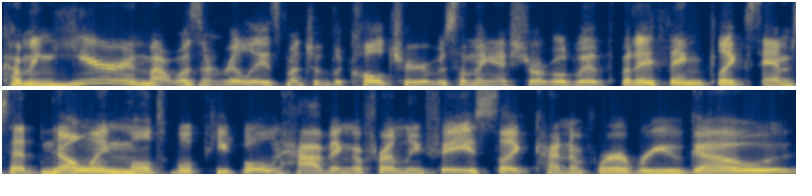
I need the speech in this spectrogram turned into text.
coming here and that wasn't really as much of the culture. It was something I struggled with. But I think, like Sam said, knowing multiple people and having a friendly face, like kind of wherever you go,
